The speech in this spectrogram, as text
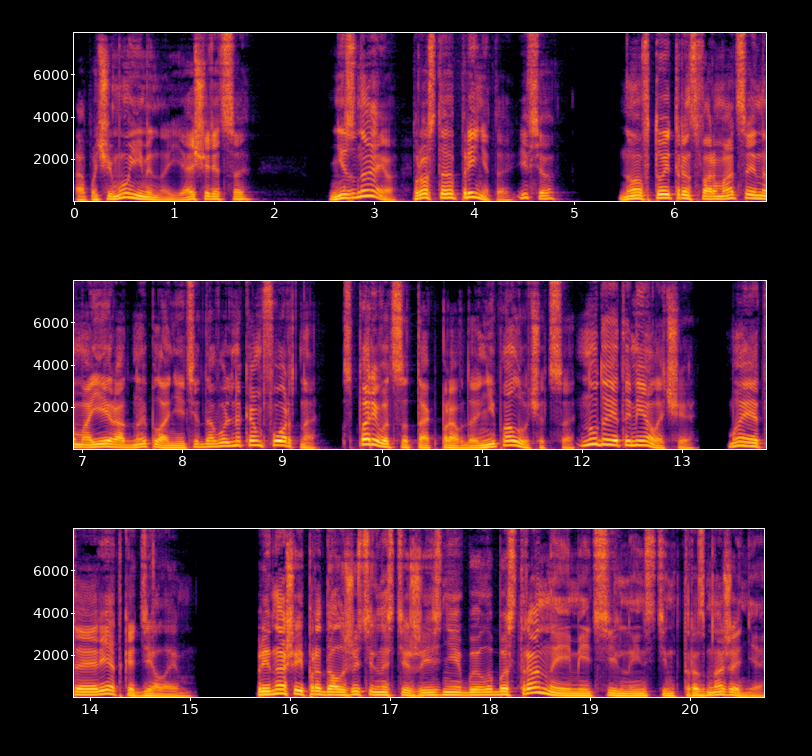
А почему именно ящерица? Не знаю, просто принято, и все. Но в той трансформации на моей родной планете довольно комфортно. Спариваться так, правда, не получится. Ну да это мелочи. Мы это редко делаем. При нашей продолжительности жизни было бы странно иметь сильный инстинкт размножения.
